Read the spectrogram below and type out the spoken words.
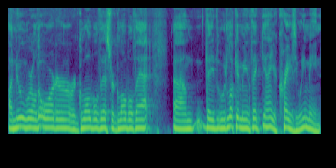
a new world order or global this or global that, um, they would look at me and think, "Yeah, you're crazy. What do you mean?"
